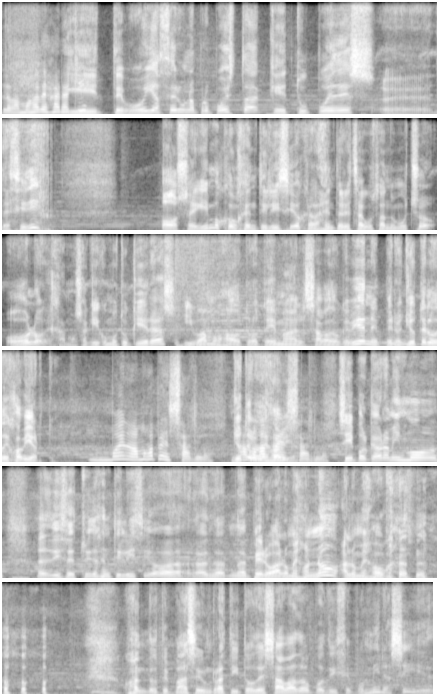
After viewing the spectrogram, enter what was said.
Lo vamos a dejar aquí. Y te voy a hacer una propuesta que tú puedes eh, decidir. O seguimos con gentilicios, que a la gente le está gustando mucho, o lo dejamos aquí como tú quieras y vamos a otro tema el sábado que viene, pero yo te lo dejo abierto. Bueno, vamos a pensarlo. Yo te lo dejo a pensarlo. Sí, porque ahora mismo eh, dice, estoy de gentilicio, pero a lo mejor no, a lo mejor cuando, cuando te pase un ratito de sábado, pues dice, pues mira, sí, eh,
